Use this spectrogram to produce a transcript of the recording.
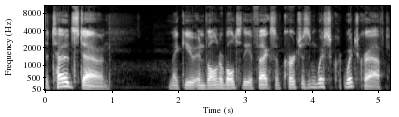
The Toadstone. Make you invulnerable to the effects of curses and witch- witchcraft.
